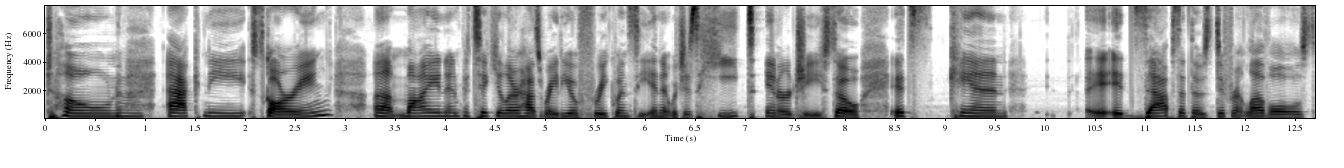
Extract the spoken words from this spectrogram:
tone, Mm. acne, scarring. Um, mine in particular has radio frequency in it, which is heat energy. So it's can it it zaps at those different levels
